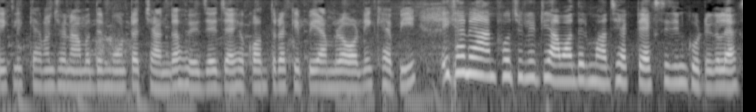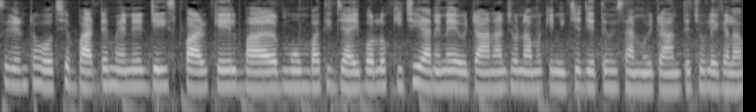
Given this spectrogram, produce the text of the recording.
দেখলে কেমন যেন আমাদের মনটা চাঙ্গা হয়ে যায়। যাই হোক, অন্তরাকে পেয়ে আমরা অনেক হ্যাপি এখানে আনফর্চুনেটলি আমাদের মাঝে একটা অ্যাক্সিডেন্ট ঘটে গেল। অ্যাক্সিডেন্টটা হচ্ছে বার্থডে ম্যানের যেই স্পার্কেল বা মোমবাতি যাই বলো, কিছুই আনে নাই। ওইটা আনার জন্য আমাকে নিচে যেতে হয়েছে। আমি ওইটা আনতে চলে গেলাম।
